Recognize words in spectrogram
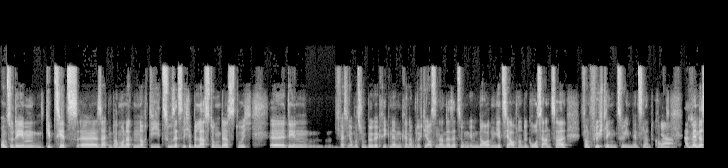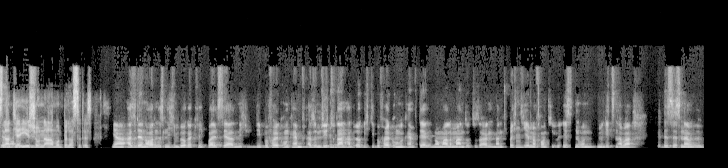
Und zudem gibt's jetzt äh, seit ein paar Monaten noch die zusätzliche Belastung, dass durch äh, den, ich weiß nicht, ob man es schon Bürgerkrieg nennen kann, aber durch die Auseinandersetzungen im Norden jetzt ja auch noch eine große Anzahl von Flüchtlingen zu ihnen ins Land kommt. Ja, also wenn das Land Norden, ja eh schon arm und belastet ist. Ja, also der Norden ist nicht im Bürgerkrieg, weil es ja nicht die Bevölkerung kämpft. Also im Südsudan mhm. hat wirklich die Bevölkerung gekämpft, der normale Mann sozusagen. Man spricht mhm. hier immer von Zivilisten und Milizen, aber das ist eine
